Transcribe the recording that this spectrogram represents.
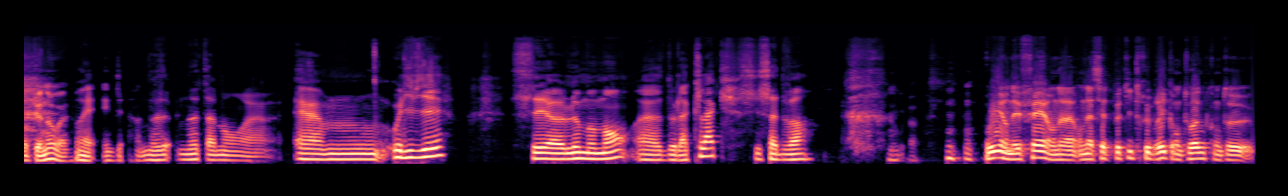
Au piano, ouais. ouais, no- notamment. euh. Euh, Olivier, c'est le moment de la claque, si ça te va. Oui, en effet, on a, on a cette petite rubrique, Antoine, qu'on te,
